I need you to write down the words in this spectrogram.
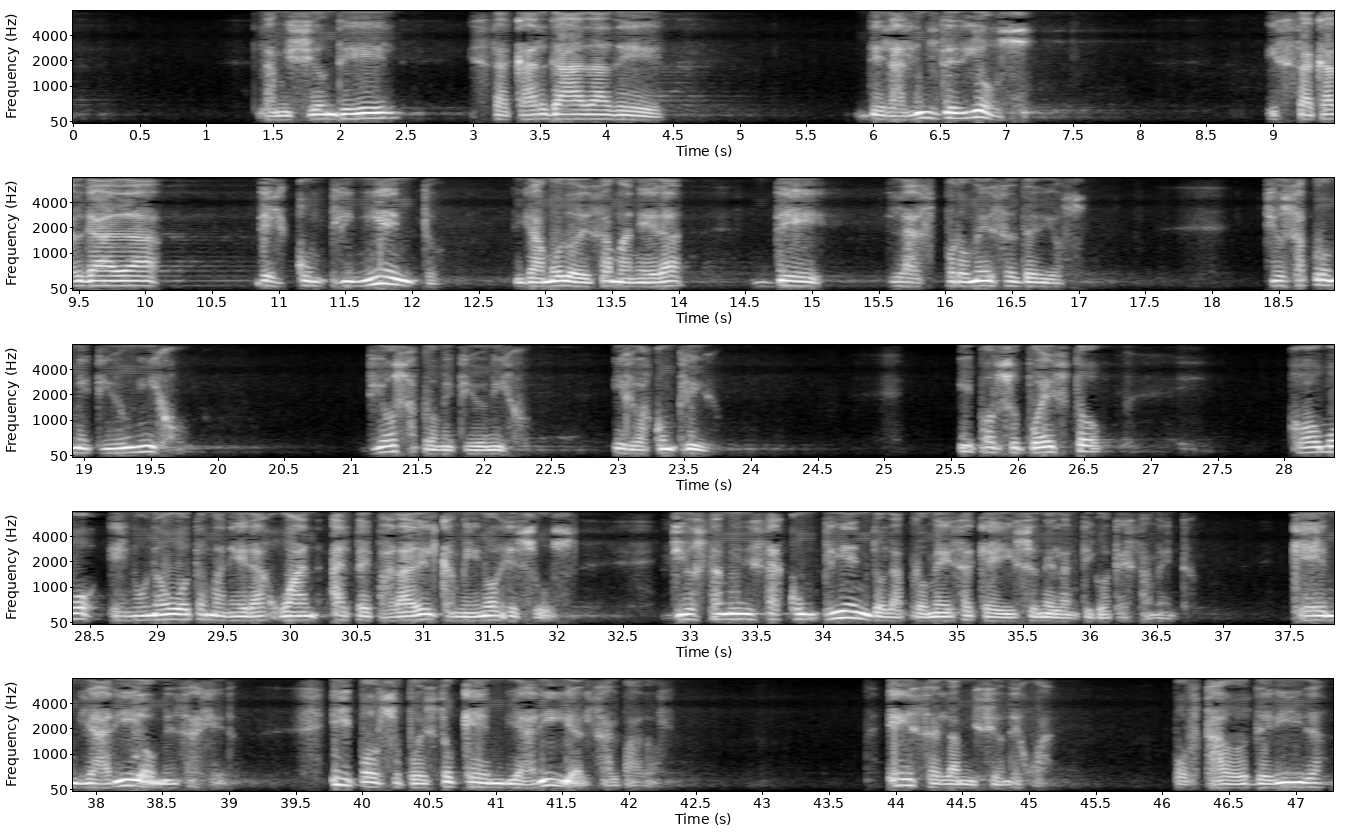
La misión de Él está cargada de, de la luz de Dios está cargada del cumplimiento, digámoslo de esa manera, de las promesas de Dios. Dios ha prometido un hijo. Dios ha prometido un hijo y lo ha cumplido. Y por supuesto, como en una u otra manera Juan, al preparar el camino a Jesús, Dios también está cumpliendo la promesa que hizo en el Antiguo Testamento que enviaría un mensajero. Y por supuesto que enviaría el Salvador. Esa es la misión de Juan. Portados de vida,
